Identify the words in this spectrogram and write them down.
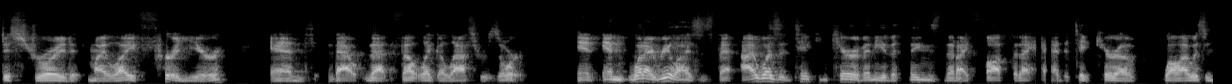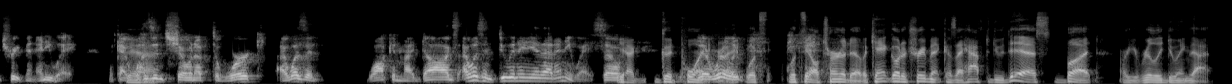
destroyed my life for a year. And that that felt like a last resort. And and what I realized is that I wasn't taking care of any of the things that I thought that I had to take care of while I was in treatment anyway. Like I Yeah. wasn't showing up to work. I wasn't walking my dogs. I wasn't doing any of that anyway. So Yeah, good point. Really- right? What's what's the alternative? I can't go to treatment because I have to do this, but are you really doing that?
